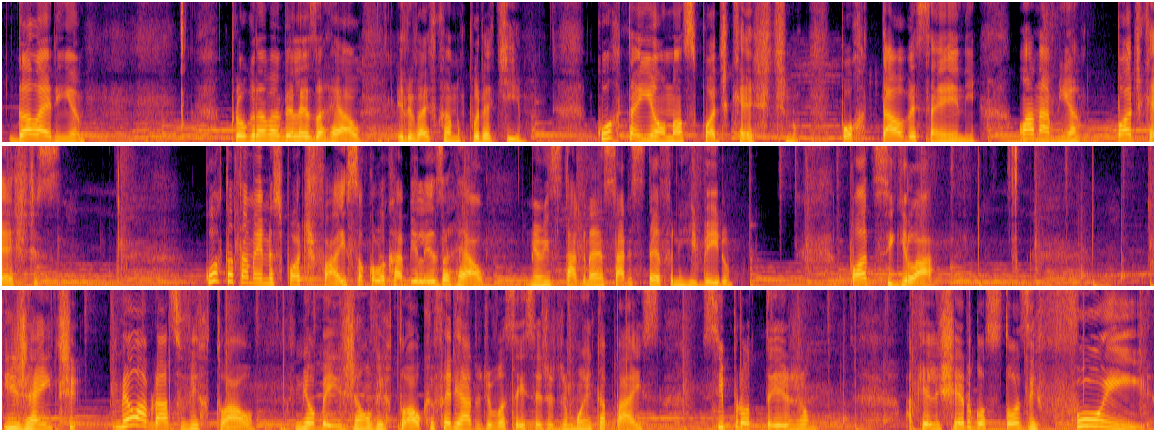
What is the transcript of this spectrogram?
Galerinha, programa Beleza Real, ele vai ficando por aqui. Curta aí o nosso podcast no portal BCN, lá na minha podcasts. Curta também no Spotify, só colocar Beleza Real. Meu Instagram é Sara Stephanie Ribeiro. Pode seguir lá. E, gente, meu abraço virtual, meu beijão virtual, que o feriado de vocês seja de muita paz. Se protejam. Aquele cheiro gostoso e fui!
